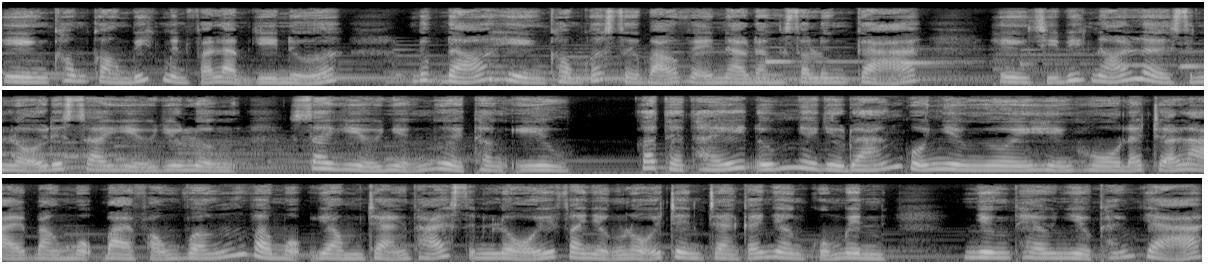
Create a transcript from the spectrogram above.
Hiền không còn biết mình phải làm gì nữa. Lúc đó Hiền không có sự bảo vệ nào đằng sau lưng cả. Hiền chỉ biết nói lời xin lỗi để xoa dịu dư luận, xoa dịu những người thân yêu. Có thể thấy đúng như dự đoán của nhiều người, Hiền Hồ đã trở lại bằng một bài phỏng vấn và một dòng trạng thái xin lỗi và nhận lỗi trên trang cá nhân của mình. Nhưng theo nhiều khán giả,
